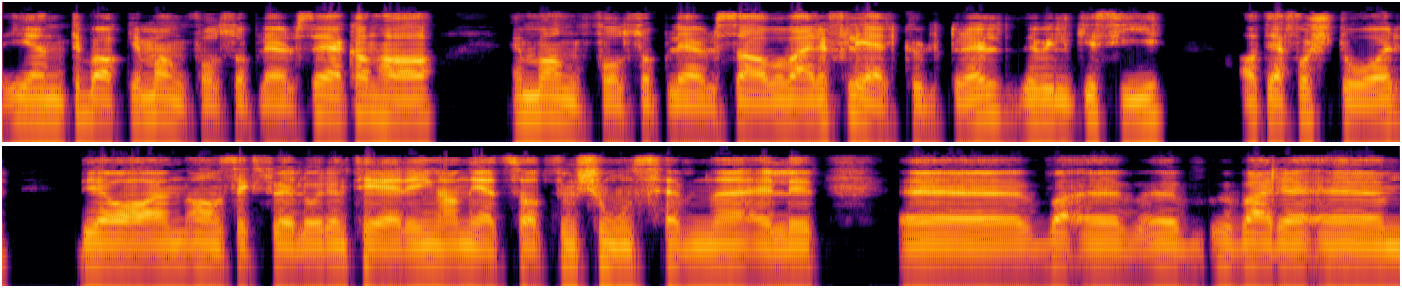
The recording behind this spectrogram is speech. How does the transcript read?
igjen tilbake mangfoldsopplevelse. Jeg kan ha en mangfoldsopplevelse av å være flerkulturell. Det vil ikke si at jeg forstår det å ha en annen seksuell orientering, ha nedsatt funksjonsevne eller eh, eh være eh,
